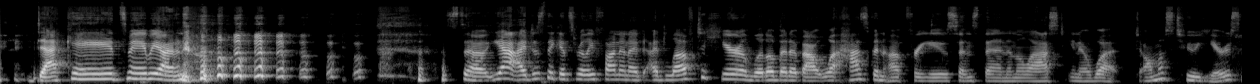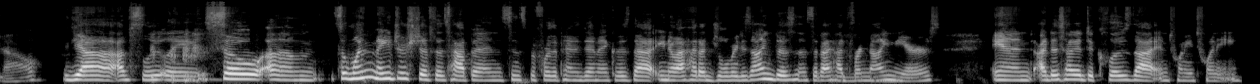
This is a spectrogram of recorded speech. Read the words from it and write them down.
decades, maybe. I don't know. so yeah, I just think it's really fun, and I'd I'd love to hear a little bit about what has been up for you since then in the last, you know, what almost two years now. Yeah, absolutely. so, um, so one major shift that's happened since before the pandemic was that you know I had a jewelry design business that I had for nine mm-hmm. years, and I decided to close that in 2020.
